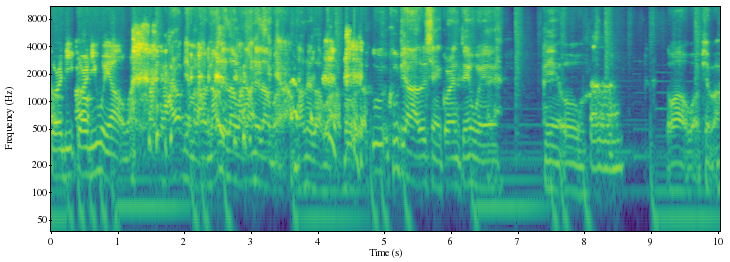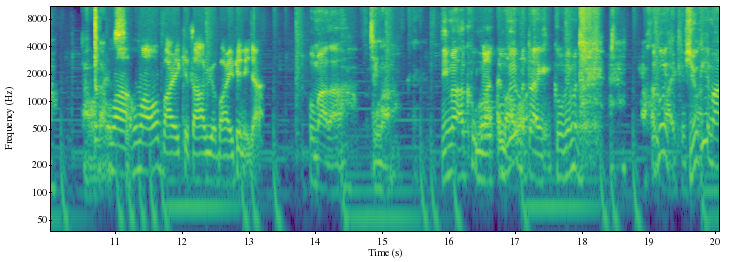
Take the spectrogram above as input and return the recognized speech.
quarantine quarantine ဝင်ရအောင်ပါငါတော့ပြန်မလားနောက်နေ့လောက်ပါနောက်နေ့လောက်ပါနောက်နေ့လောက်ပါအခုအခုပြန်လာလို့ရှိရင် quarantine ဝင်ပြီးရင်ဟိုတော့ဟိုဖြစ်မှာဟိုမှာဟိုမှာဟိုဘာတွေခစ်စားပြီးတော့ဘာတွေဖြစ်နေကြဟိုမှာလားဒီမှာဒီမှာအခုကိုဗစ်မတိုင်ကိုဗစ်မတိုင်အခု UK မှာ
